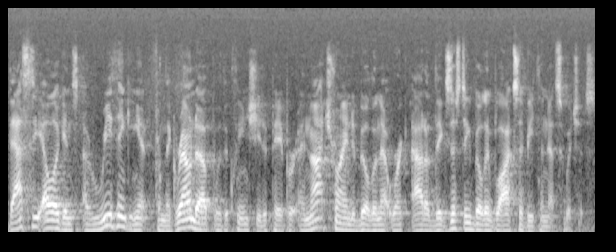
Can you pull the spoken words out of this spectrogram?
That's the elegance of rethinking it from the ground up with a clean sheet of paper and not trying to build a network out of the existing building blocks of Ethernet switches.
